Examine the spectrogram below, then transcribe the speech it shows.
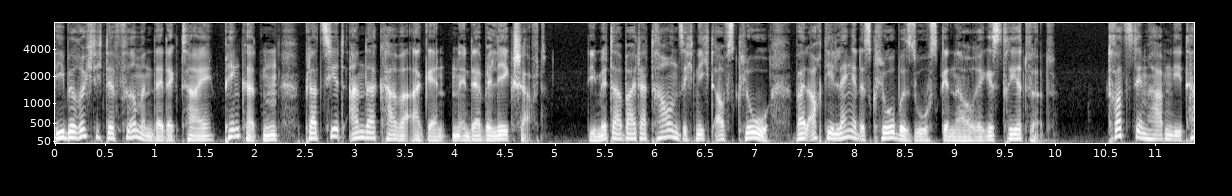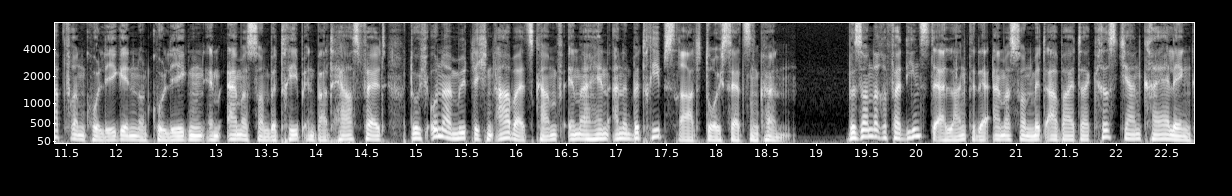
Die berüchtigte Firmendetektei Pinkerton platziert Undercover-Agenten in der Belegschaft. Die Mitarbeiter trauen sich nicht aufs Klo, weil auch die Länge des Klobesuchs genau registriert wird. Trotzdem haben die tapferen Kolleginnen und Kollegen im Amazon-Betrieb in Bad Hersfeld durch unermüdlichen Arbeitskampf immerhin einen Betriebsrat durchsetzen können. Besondere Verdienste erlangte der Amazon-Mitarbeiter Christian Kräling,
